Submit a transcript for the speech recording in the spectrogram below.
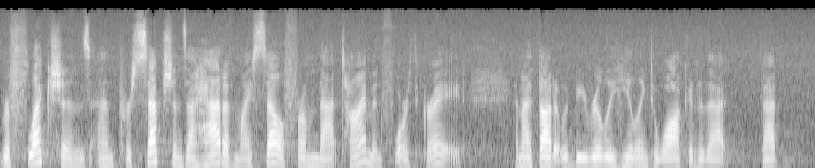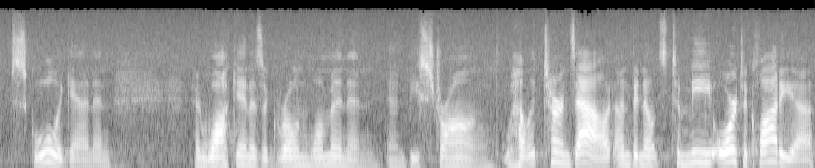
reflections and perceptions I had of myself from that time in fourth grade. And I thought it would be really healing to walk into that, that school again and and walk in as a grown woman and, and be strong. Well, it turns out, unbeknownst to me or to Claudia,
